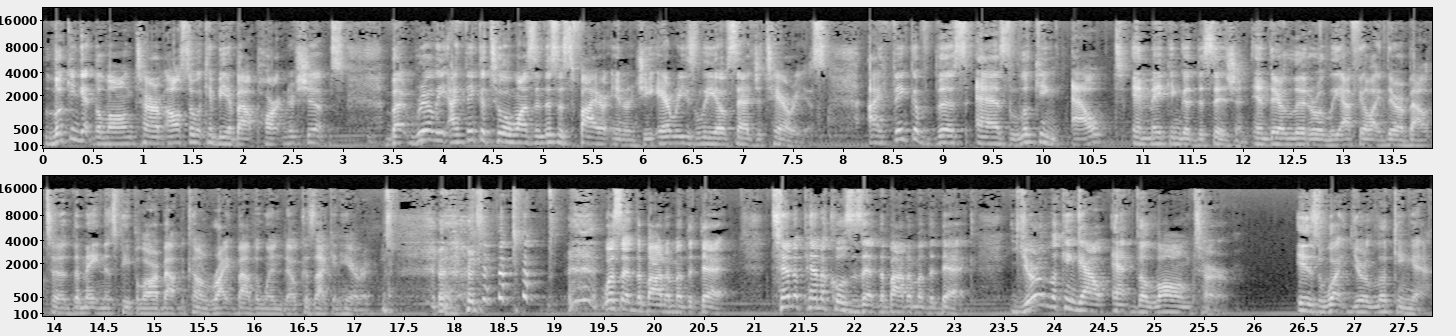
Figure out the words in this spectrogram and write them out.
looking at the long term. Also, it can be about partnerships. But really, I think of two of wands, and this is fire energy Aries, Leo, Sagittarius. I think of this as looking out and making a decision. And they're literally, I feel like they're about to, the maintenance people are about to come right by the window because I can hear it. What's at the bottom of the deck? Ten of Pentacles is at the bottom of the deck. You're looking out at the long term, is what you're looking at.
